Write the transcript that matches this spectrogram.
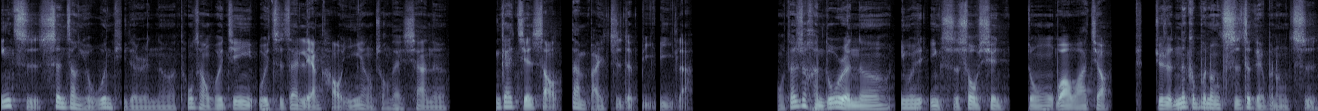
因此，肾脏有问题的人呢，通常会建议维持在良好营养状态下呢，应该减少蛋白质的比例啦。哦，但是很多人呢，因为饮食受限，都哇哇叫，觉得那个不能吃，这个也不能吃。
